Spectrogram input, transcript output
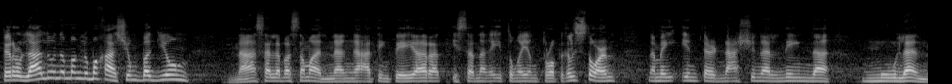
Pero lalo namang lumakas yung bagyong nasa labas naman ng ating PAR at isa na nga ito ngayong tropical storm na may international name na Mulan.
